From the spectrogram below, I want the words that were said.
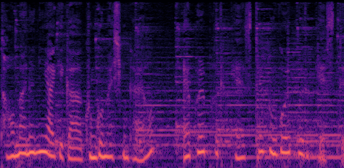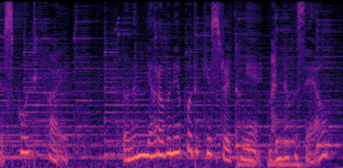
더 많은 이야기가 궁금하신가요? 애플 포드캐스트, 구글 포드캐스트, 스포티파이 또는 여러분의 포드캐스트를 통해 만나보세요.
